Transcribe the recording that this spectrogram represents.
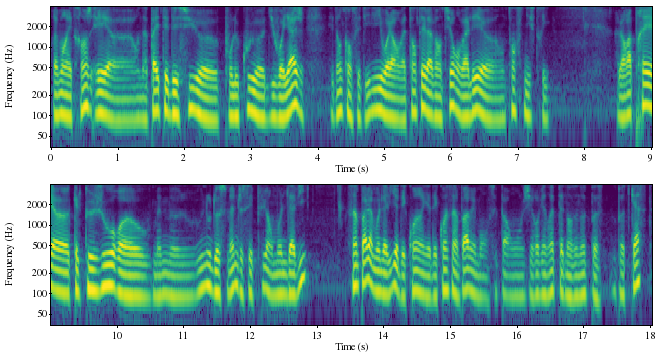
vraiment étrange et on n'a pas été déçu pour le coup du voyage et donc on s'était dit voilà on va tenter l'aventure on va aller en Transnistrie alors après euh, quelques jours euh, ou même euh, une ou deux semaines, je sais plus, en Moldavie. Sympa la Moldavie, il y a des coins, il y a des coins sympas, mais bon, c'est pas, j'y reviendrai peut-être dans un autre podcast.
